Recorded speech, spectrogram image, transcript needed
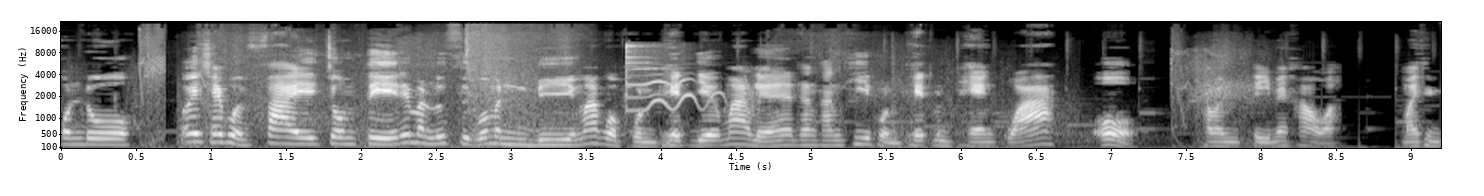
คนดู เฮ้ยใช้ผลไฟโจมตีนี่มันรู้สึกว่ามันดีมากกว่าผลเพชรเยอะมากเลยนะทั้งทั้งที่ผลเพชรมันแพงกว่า โอ้ทำไมมันตีไม่เข้าวะหมายถึง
